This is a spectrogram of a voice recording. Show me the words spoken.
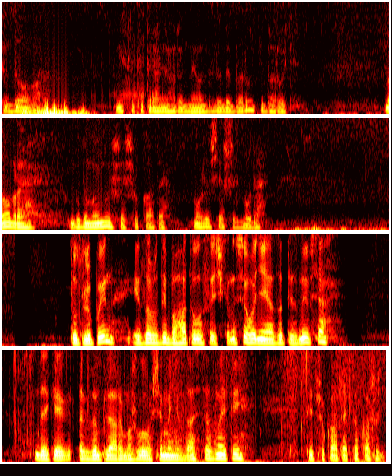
Чудово. Місце тут реально грибне, люди беруть і беруть. Добре, будемо і ми щось шукати. Може ще щось буде. Тут люпин і завжди багато лисички. Ну сьогодні я запізнився. Деякі екземпляри, можливо, ще мені вдасться знайти. Підшукати, як то кажуть,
